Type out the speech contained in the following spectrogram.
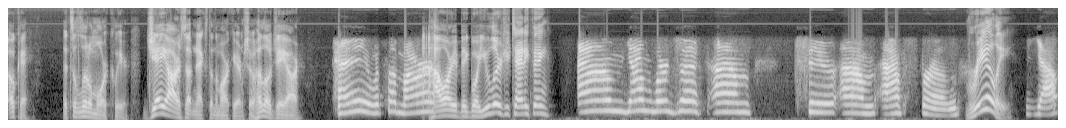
Okay, it's a little more clear. Jr. is up next on the Mark Arum Show. Hello, Jr. Hey, what's up, Mark? How are you, big boy? You allergic to anything? Um, yeah, I'm allergic um to um aspirin. Really? Yeah.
